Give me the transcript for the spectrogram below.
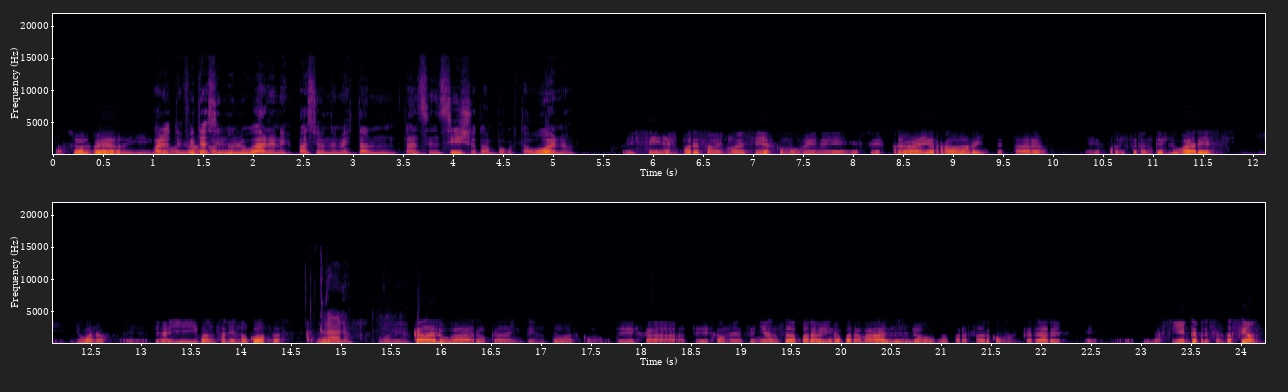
Paseo Alberdi. Bueno, te fuiste haciendo un lugar en espacio donde no es tan, tan sencillo tampoco, está bueno. Y sí, es por eso mismo decía, es como que es, prueba y error, intentar eh, por diferentes lugares y, bueno, eh, de ahí van saliendo cosas. Claro. Cada lugar o cada intento es como que te deja, te deja una enseñanza para bien o para mal, o, para saber cómo encarar eh, la siguiente presentación.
